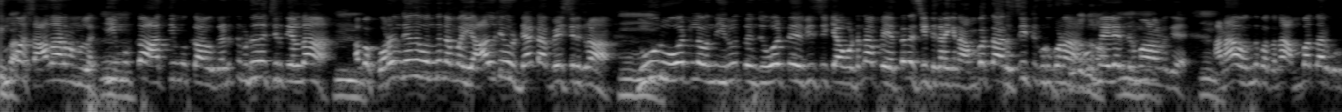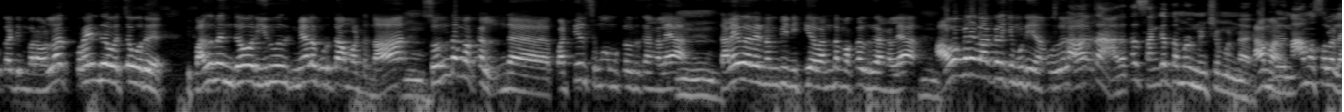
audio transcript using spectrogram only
சும்மா சாதாரணம் இல்ல. திமுக அதிமுகவுக்கு அடுத்து விடுதலை சிறுத்தைகள் தான். அப்ப குறைஞ்சது வந்து நம்ம ஆல்ரெடி ஒரு டேட்டா பேசியிருக்கிறோம். நூறு ஓட்டுல வந்து இருபத்தஞ்சு ஓட்டு விசிகா ஓட்டுனா அப்ப எத்தனை சீட்டு கிடைக்கணும்? ஐம்பத்தாறு சீட்டு கொடுக்கணும். உண்மையிலே. திருமாவளவனுக்கு. ஆனா வந்து பார்த்தோம்னா ஐம்பத்தாறு கொடுக்காட்டி பரவாயில்ல. குறைந்தபட்ச ஒரு பதினஞ்சோ ஒரு இருபதுக்கு மேல கொடுத்தா மட்டும்தான். சொந்த மக்கள் இந்த பட்டியல் சமூக மக்கள் இருக்காங்க இல்லையா? தலைவரை நம்பி நிக்க வந்த மக்கள் இருக்காங்க இல்லையா. அவங்களே வாக்களிக்க முடியும். ஒருவேளை அதத்தான் சங்கத்தமிழ் மென்ஷன் பண்ணாரு. ஆமா. நாம சொல்லல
